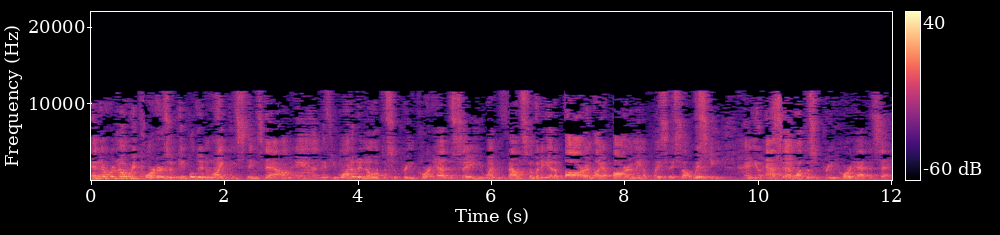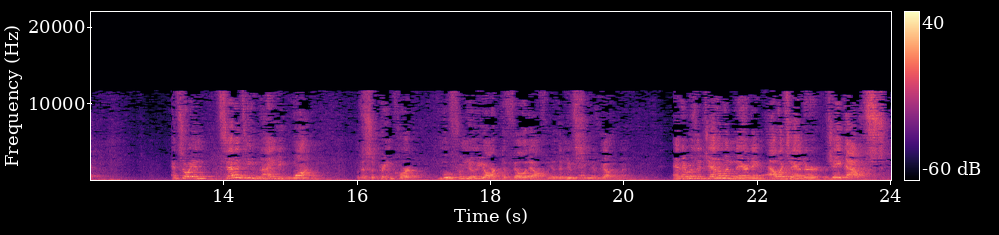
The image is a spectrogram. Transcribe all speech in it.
And there were no reporters and people didn't write these things down. And if you wanted to know what the Supreme Court had to say, you went and found somebody at a bar, and by a bar I mean a place they sell whiskey, and you asked them what the Supreme Court had to say. And so in 1791, the Supreme Court moved from New York to Philadelphia, the new seat of government. And there was a gentleman there named Alexander J. Dallas,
